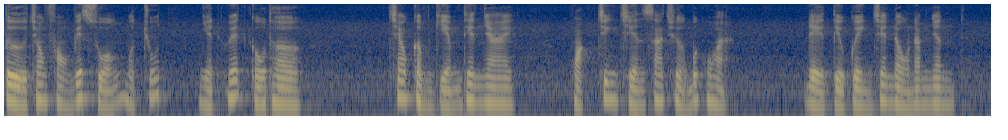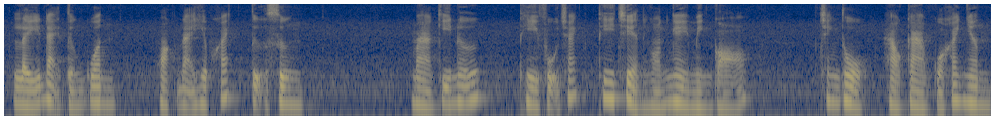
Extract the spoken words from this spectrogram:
từ trong phòng viết xuống một chút nhiệt huyết câu thơ, Treo cầm kiếm thiên nhai Hoặc chinh chiến xa trường bức họa. Để tiểu quỳnh trên đầu nam nhân Lấy đại tướng quân Hoặc đại hiệp khách tự xưng. Mà kỹ nữ Thì phụ trách thi triển ngón nghề mình có, Tranh thủ hào cảm của khách nhân.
